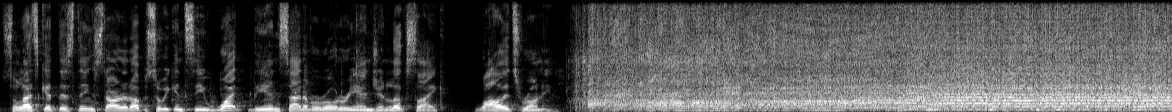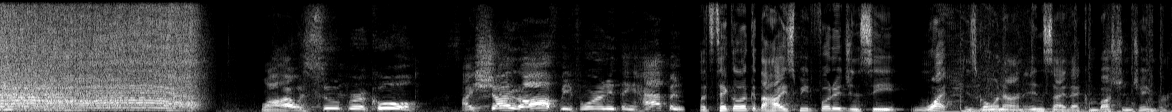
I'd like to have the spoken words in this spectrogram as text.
So let's get this thing started up so we can see what the inside of a rotary engine looks like while it's running. Wow, that was super cool. I shut it off before anything happened. Let's take a look at the high speed footage and see what is going on inside that combustion chamber.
